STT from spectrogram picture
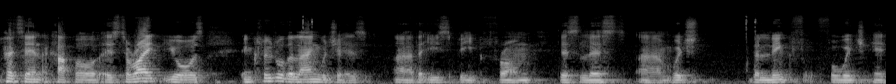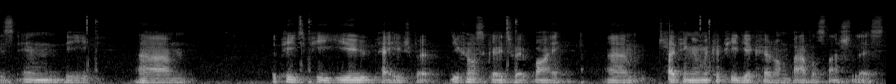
put in a couple, is to write yours, include all the languages uh, that you speak from this list, um, which the link for, for, which is in the um, the P2PU page, but you can also go to it by um, typing in Wikipedia colon babel slash list.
